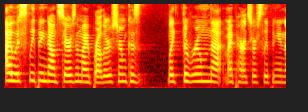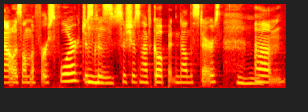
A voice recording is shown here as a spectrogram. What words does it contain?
I was sleeping downstairs in my brother's room because, like, the room that my parents are sleeping in now is on the first floor, just because Mm-hmm. so she doesn't have to go up and down the stairs. Um,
